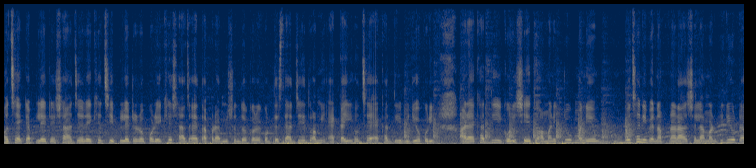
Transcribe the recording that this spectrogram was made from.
হচ্ছে একটা প্লেটের সাহায্যে রেখেছি। প্লেটের ওপর রেখে সাজায়, তারপর আমি সুন্দর করে করতেছি। আর যেহেতু আমি একাই হচ্ছে এক হাত দিয়ে ভিডিও করি আর এক হাত দিয়েই করি, সেহেতু আমার একটু মানে বুঝে নেবেন আপনারা আসলে আমার ভিডিওটা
